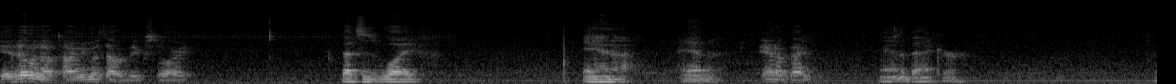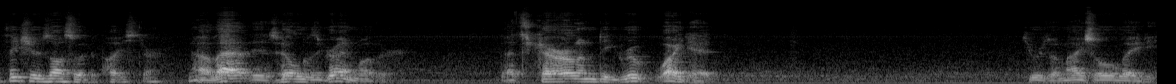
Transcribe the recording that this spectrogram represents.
Gave him enough time, he must have a big story. That's his wife, Anna, Hannah. Anna Bank. Anna Banker. I think she was also a De Peyster. Now that is Hilda's grandmother. That's Carolyn de Groot Whitehead. She was a nice old lady.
